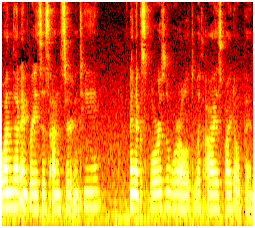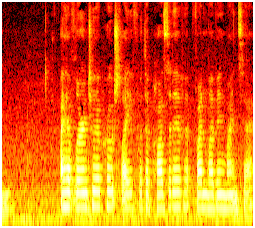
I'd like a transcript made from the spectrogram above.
one that embraces uncertainty and explores the world with eyes wide open. I have learned to approach life with a positive, fun loving mindset.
